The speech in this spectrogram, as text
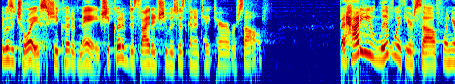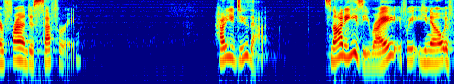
It was a choice she could have made. She could have decided she was just going to take care of herself. But how do you live with yourself when your friend is suffering? How do you do that? It's not easy, right? If we, you know, if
